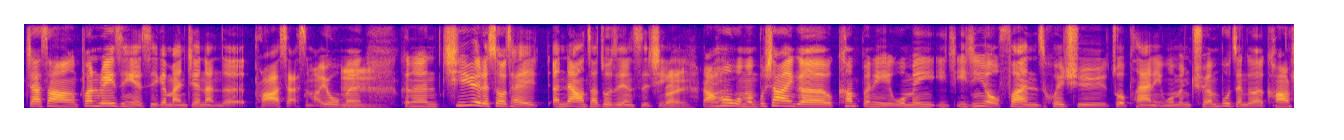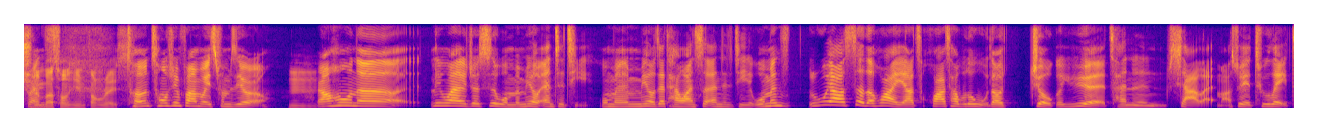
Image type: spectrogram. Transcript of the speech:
加上 fundraising 也是一个蛮艰难的 process 嘛，因为我们嗯可能七月的时候才 announce 要做这件事情然后我们不像一个 company，我们已已经有 funds 会去做 planning，我们全部整个全部要 conference 重新 fundraise，重重新 fundraise from zero。嗯，然后呢，另外就是我们没有 entity，我们没有在台湾设 entity，我们如果要设的话，也要花差不多五到九个月才能下来嘛，所以 too late，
